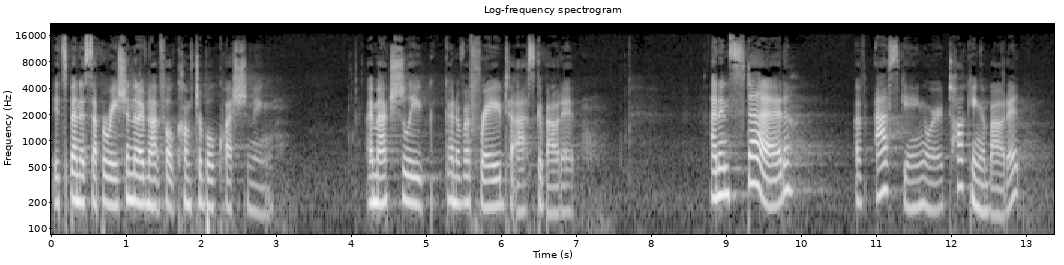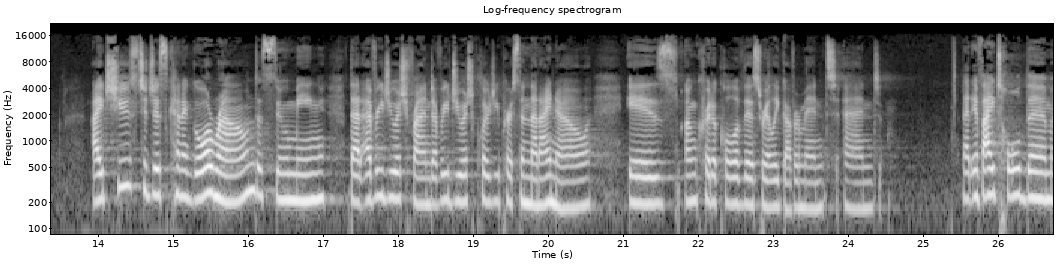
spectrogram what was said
It's been a separation that I've not felt comfortable questioning. I'm actually kind of afraid to ask about it. And instead of asking or talking about it, I choose to just kind of go around assuming that every Jewish friend, every Jewish clergy person that I know is uncritical of the Israeli government, and that if I told them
